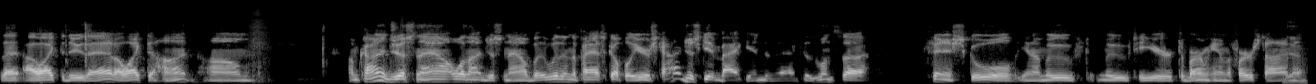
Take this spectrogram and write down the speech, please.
that I like to do that. I like to hunt. Um, I'm kind of just now, well, not just now, but within the past couple of years, kind of just getting back into that because once I finished school, you know, moved moved here to Birmingham the first time, yeah. and,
